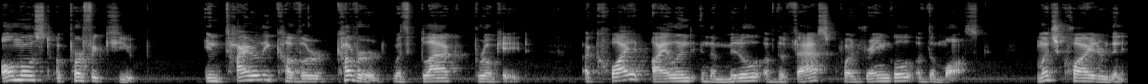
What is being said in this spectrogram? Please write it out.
almost a perfect cube, entirely covered, covered with black brocade, a quiet island in the middle of the vast quadrangle of the mosque, much quieter than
